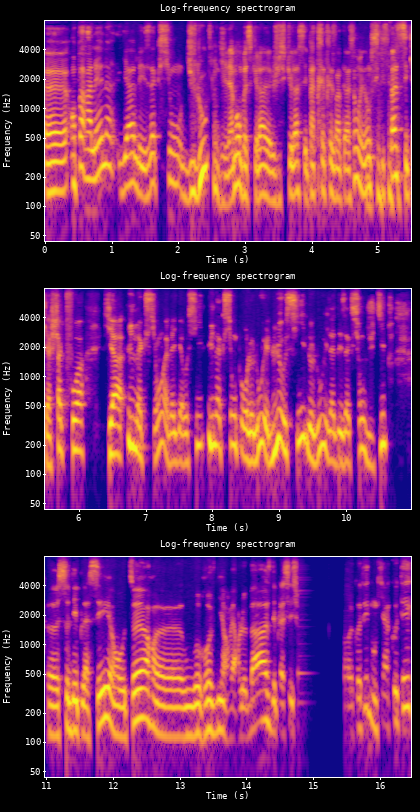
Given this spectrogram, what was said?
Euh, en parallèle, il y a les actions du loup, évidemment, parce que là, jusque-là, c'est pas très très intéressant. Mais donc, ce qui se passe, c'est qu'à chaque fois qu'il y a une action, eh il y a aussi une action pour le loup. Et lui aussi, le loup, il a des actions du type euh, se déplacer en hauteur ou revenir vers le bas, se déplacer sur le côté. Donc il y a un côté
